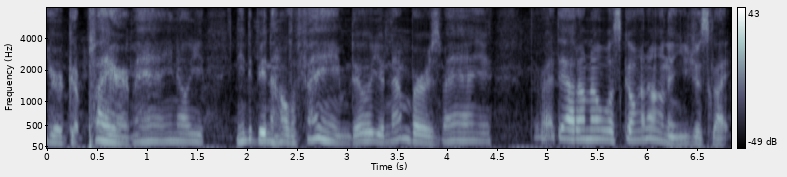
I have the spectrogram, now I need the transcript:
you're a good player, man. You know, you need to be in the Hall of Fame, dude. Your numbers, man. You, they're right there. I don't know what's going on, and you just like,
